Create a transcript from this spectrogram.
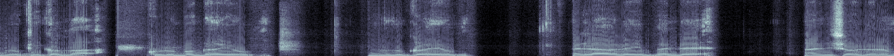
നോക്കിക്കൊന്ന കുടുംബങ്ങളെയും ബന്ധുക്കളെയും എല്ലാവരെയും എന്റെ അനുശോചനം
